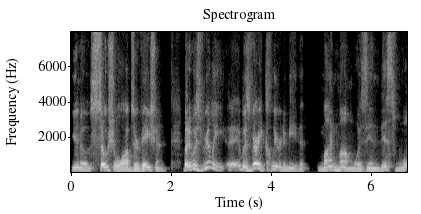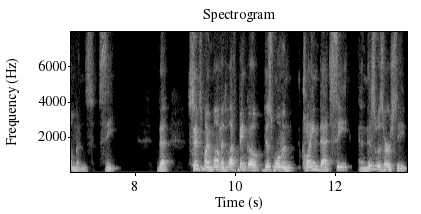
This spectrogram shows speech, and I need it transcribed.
you know, social observation, but it was really, it was very clear to me that my mom was in this woman's seat that since my mom had left bingo, this woman claimed that seat, and this was her seat.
